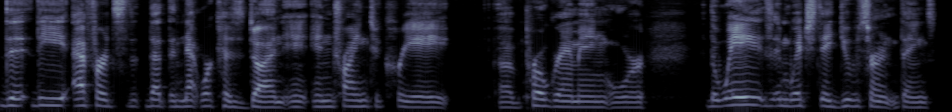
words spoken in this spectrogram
the the efforts that the network has done in, in trying to create uh, programming or the ways in which they do certain things,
